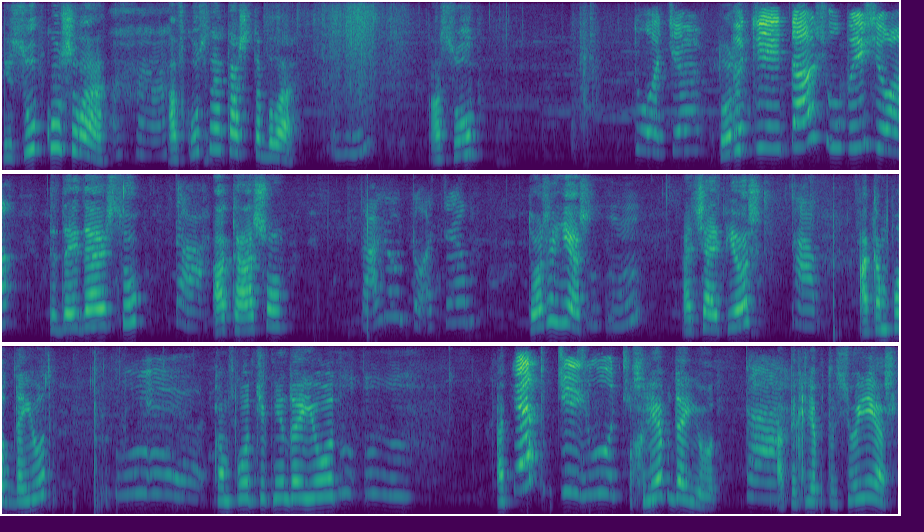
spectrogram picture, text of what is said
И суп кушала? Ага. А вкусная каша-то была? Мгм. А суп? Тоже. Тоже? А ты дашь еще? Ты доедаешь суп? Да. А кашу? Дашь тоже. Тоже ешь? Мгм. А чай пьешь? Там. А компот дают? Нет. Компотчик не дают. М-м. А Хлеб тяжут. хлеб дают? Да. А ты хлеб-то все ешь?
